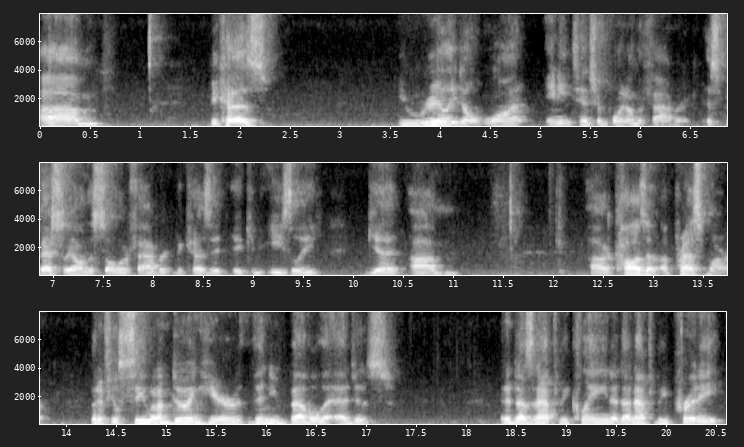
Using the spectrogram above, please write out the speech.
um, because you really don't want any tension point on the fabric, especially on the solar fabric, because it, it can easily get um, uh, cause a, a press mark. But if you'll see what I'm doing here, then you bevel the edges. And it doesn't have to be clean. It doesn't have to be pretty.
